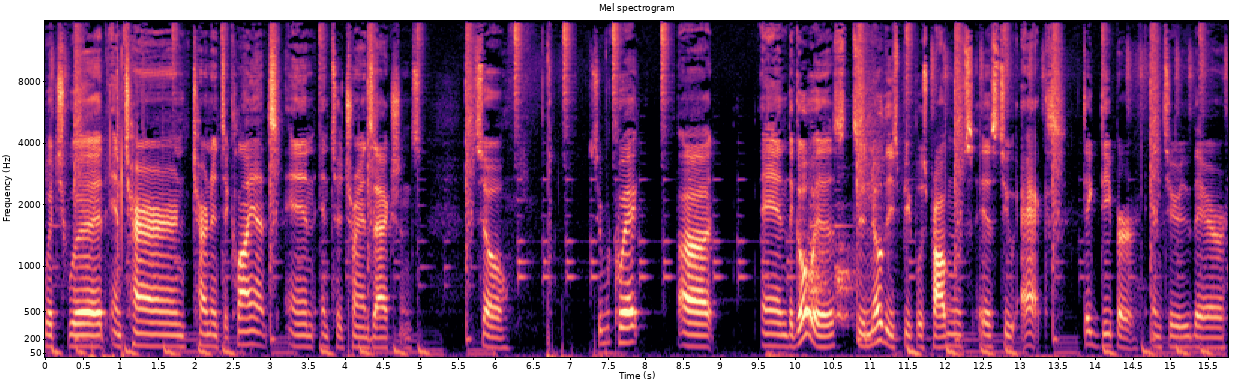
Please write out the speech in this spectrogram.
which would in turn turn into clients and into transactions. So, super quick. Uh, and the goal is to know these people's problems is to ask, dig deeper into their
